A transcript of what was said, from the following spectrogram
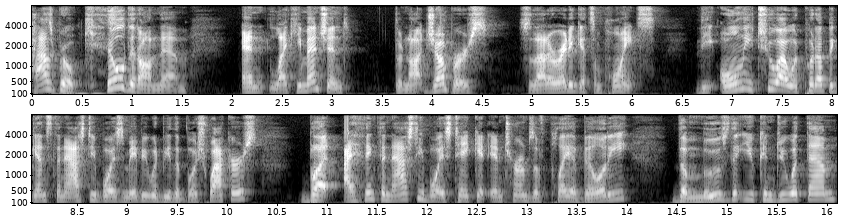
Hasbro killed it on them. And like he mentioned, they're not jumpers, so that already gets some points. The only two I would put up against the Nasty Boys maybe would be the Bushwhackers, but I think the Nasty Boys take it in terms of playability, the moves that you can do with them.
